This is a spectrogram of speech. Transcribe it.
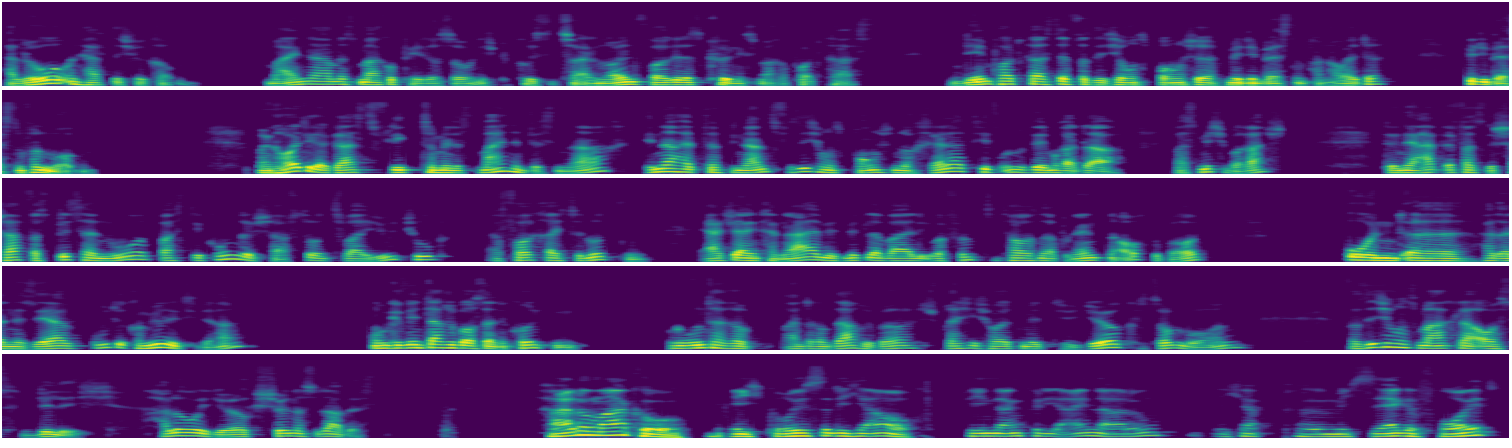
Hallo und herzlich willkommen. Mein Name ist Marco Peterson und ich begrüße Sie zu einer neuen Folge des Königsmacher Podcasts. Dem Podcast der Versicherungsbranche mit den Besten von heute für die Besten von morgen. Mein heutiger Gast fliegt zumindest meinem Wissen nach innerhalb der Finanzversicherungsbranche noch relativ unter dem Radar, was mich überrascht, denn er hat etwas geschafft, was bisher nur Basti Kunge schaffte, und zwar YouTube erfolgreich zu nutzen. Er hat ja einen Kanal mit mittlerweile über 15.000 Abonnenten aufgebaut und äh, hat eine sehr gute Community da und gewinnt darüber auch seine Kunden. Und unter anderem darüber spreche ich heute mit Jörg Somborn, Versicherungsmakler aus Willig. Hallo Jörg, schön, dass du da bist. Hallo Marco, ich grüße dich auch. Vielen Dank für die Einladung. Ich habe äh, mich sehr gefreut,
